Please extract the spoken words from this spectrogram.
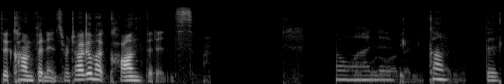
The confidence. We're talking about confidence. I wanna be confident.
